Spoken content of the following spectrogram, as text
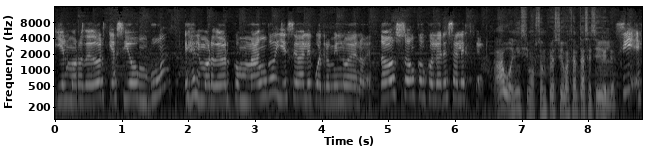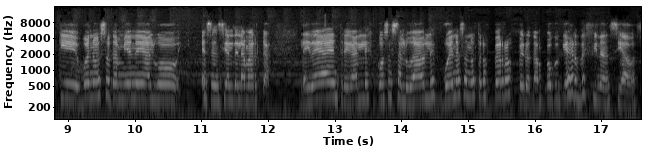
y el mordedor que ha sido un boom es el mordedor con mango y ese vale 4.990. Todos son con colores selección. Ah, buenísimo, son precios bastante accesibles. Sí, es que bueno, eso también es algo esencial de la marca. La idea es entregarles cosas saludables, buenas a nuestros perros, pero tampoco quedar desfinanciados.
